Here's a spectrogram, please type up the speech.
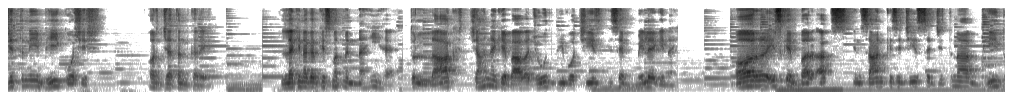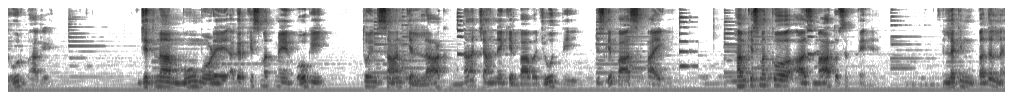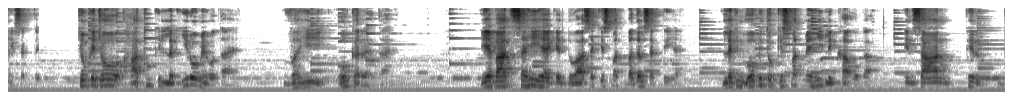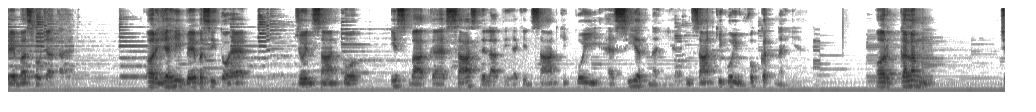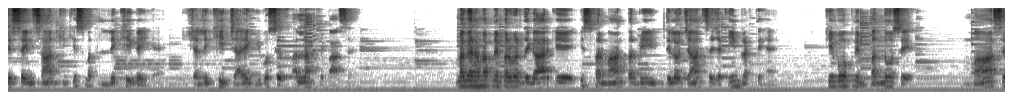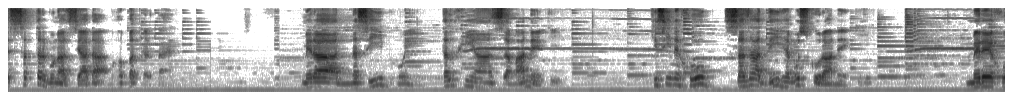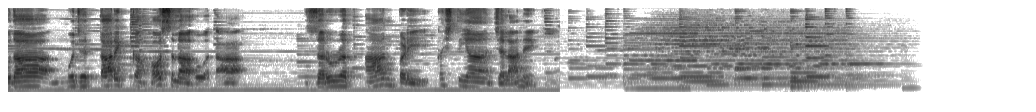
جتنی بھی کوشش اور جتن کرے، لیکن اگر قسمت میں نہیں ہے تو لاکھ چاہنے کے باوجود بھی وہ چیز اسے ملے گی نہیں۔ اور اس کے برعکس انسان کسی چیز سے جتنا بھی دور بھاگے، جتنا منہ موڑے اگر قسمت میں ہوگی تو انسان کے لاکھ نہ چاہنے کے باوجود بھی اس کے پاس آئے گی۔ ہم قسمت کو آزما تو سکتے ہیں، لیکن بدل نہیں سکتے، کیونکہ جو ہاتھوں کی لکیروں میں ہوتا ہے، وہی ہو کر رہتا ہے۔ یہ بات صحیح ہے کہ دعا سے قسمت بدل سکتی ہے، لیکن وہ بھی تو قسمت میں ہی لکھا ہوگا۔ انسان پھر بے بس ہو جاتا ہے۔ اور یہی بے بسی تو ہے جو انسان کو اس بات کا احساس دلاتی ہے کہ انسان کی کوئی حیثیت نہیں ہے، انسان کی کوئی وقت نہیں ہے۔ اور قلم جس سے انسان کی قسمت لکھی گئی ہے یا لکھی جائے گی، وہ صرف اللہ کے پاس ہے۔ مگر ہم اپنے پروردگار کے اس فرمان پر بھی دل و جان سے یقین رکھتے ہیں کہ وہ اپنے بندوں سے ماں سے ستر گنا زیادہ محبت کرتا ہے۔ میرا نصیب ہوئی تلخیاں زمانے کی۔ کسی نے خوب سزا دی ہے مسکرانے کی۔ میرے خدا، مجھے تارک کا حوصلہ ہوا تھا۔ ضرورت آن پڑی کشتیاں جلانے کی۔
